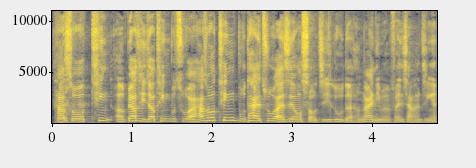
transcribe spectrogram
他说听呃标题叫听不出来，他说听不太出来是用手机录的，很爱你们分享的经验。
